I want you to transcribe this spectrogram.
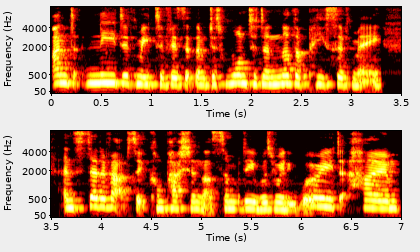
and needed me to visit them, just wanted another piece of me. Instead of absolute compassion that somebody was really worried at home,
